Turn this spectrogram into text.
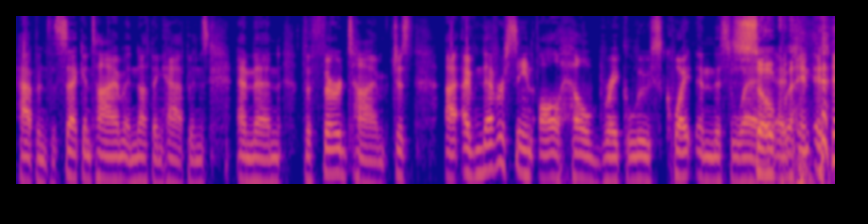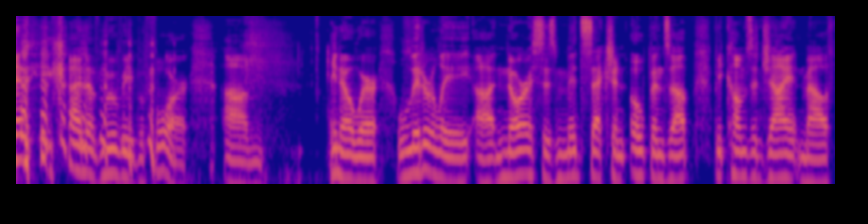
Happens the second time and nothing happens, and then the third time, just I- I've never seen all hell break loose quite in this way so in, in, in, any kind of movie before. Um, you know, where literally uh, Norris's midsection opens up, becomes a giant mouth,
